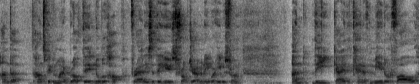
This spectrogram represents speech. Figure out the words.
and that Hans Papenmeier brought the noble hop varieties that they used from Germany where he was from. And the guy that kind of made Orval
